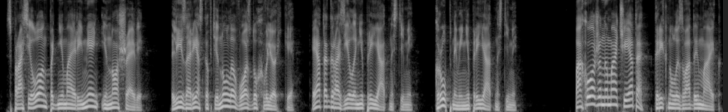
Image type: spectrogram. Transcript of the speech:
– спросил он, поднимая ремень и нож Эви. Лиза резко втянула воздух в легкие. Это грозило неприятностями. Крупными неприятностями. «Похоже на мачете!» – крикнул из воды Майк.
